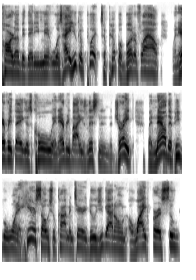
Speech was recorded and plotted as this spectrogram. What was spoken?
part of it that he meant was, hey, you can put to pimp a butterfly out when everything is cool and everybody's listening to Drake. But now that people want to hear social commentary, dude, you got on a white fur suit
